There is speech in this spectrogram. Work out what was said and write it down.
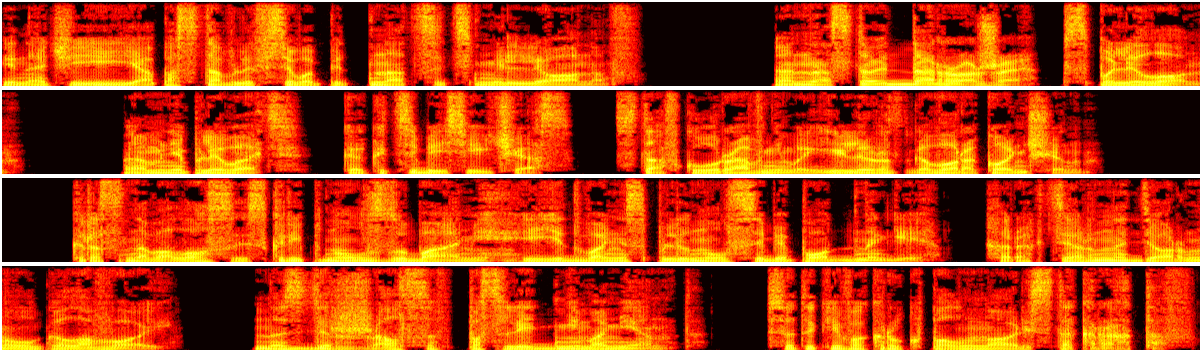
иначе и я поставлю всего пятнадцать миллионов». «Она стоит дороже», — вспылил он. «А мне плевать, как и тебе сейчас. Ставку уравнивай или разговор окончен». Красноволосый скрипнул зубами и едва не сплюнул себе под ноги. Характерно дернул головой, но сдержался в последний момент. Все-таки вокруг полно аристократов,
